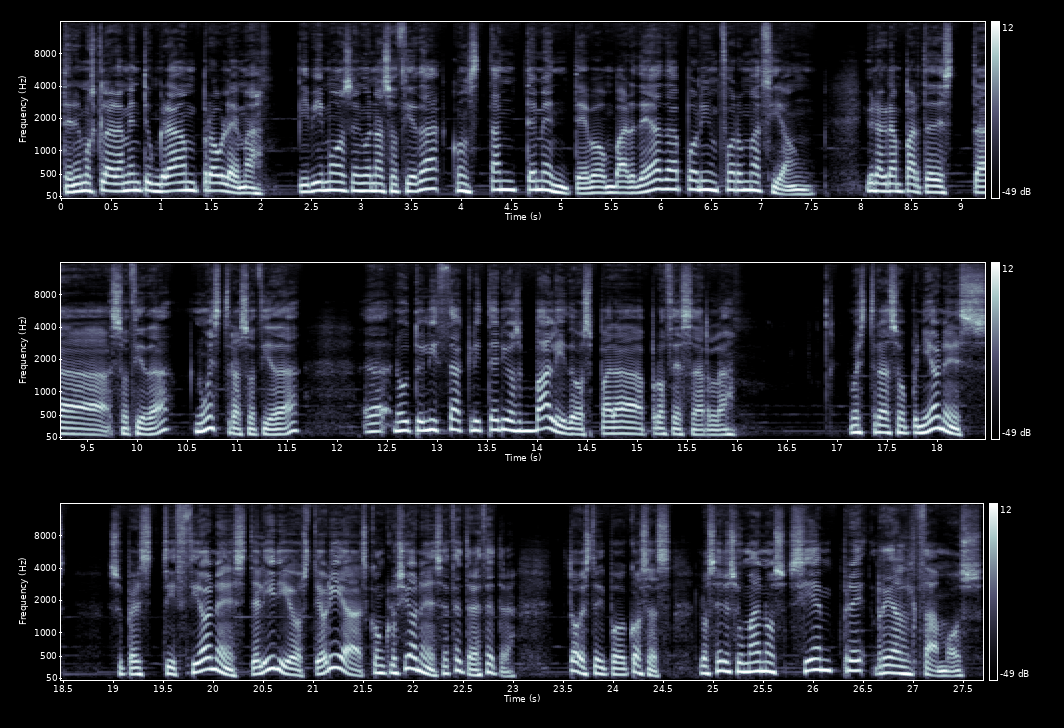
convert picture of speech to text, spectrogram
Tenemos claramente un gran problema. Vivimos en una sociedad constantemente bombardeada por información. Y una gran parte de esta sociedad, nuestra sociedad, eh, no utiliza criterios válidos para procesarla. Nuestras opiniones supersticiones, delirios, teorías, conclusiones, etcétera, etcétera. Todo este tipo de cosas. Los seres humanos siempre realzamos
